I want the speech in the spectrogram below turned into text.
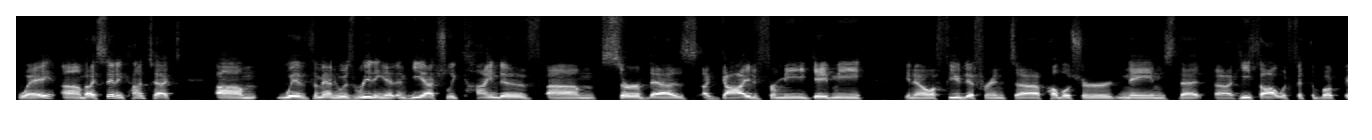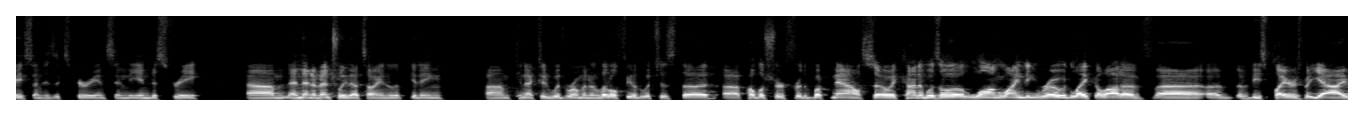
way. Um, but I stayed in contact um, with the man who was reading it and he actually kind of um, served as a guide for me gave me you know a few different uh, publisher names that uh, he thought would fit the book based on his experience in the industry um, and then eventually that's how I ended up getting um, connected with Rowman and Littlefield, which is the uh, publisher for the book now. So it kind of was a long, winding road, like a lot of, uh, of, of these players. But yeah, I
